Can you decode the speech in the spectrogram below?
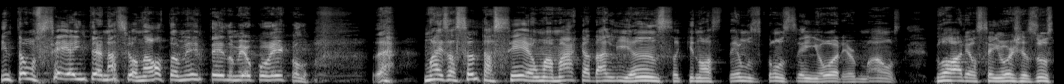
Então, ceia internacional também tem no meu currículo. Mas a Santa Ceia é uma marca da aliança que nós temos com o Senhor, irmãos. Glória ao Senhor Jesus.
